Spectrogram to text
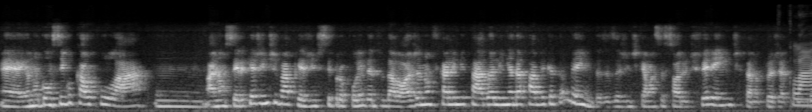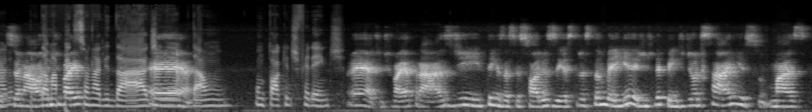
É, eu não consigo calcular um, a não ser que a gente vá, porque a gente se propõe dentro da loja não ficar limitado à linha da fábrica também. Muitas vezes a gente quer um acessório diferente, que está no projeto claro, profissional. Dá uma vai... personalidade, é, né? Dá um, um toque diferente. É, a gente vai atrás de itens, acessórios extras também, e a gente depende de orçar isso. Mas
